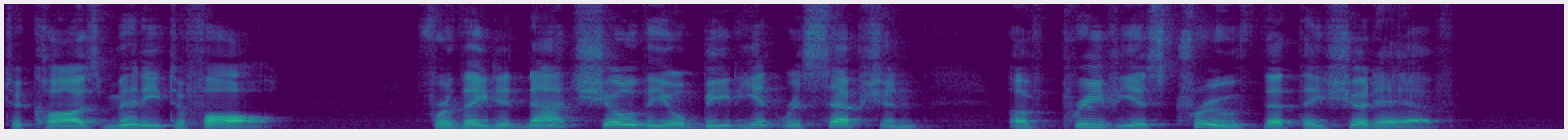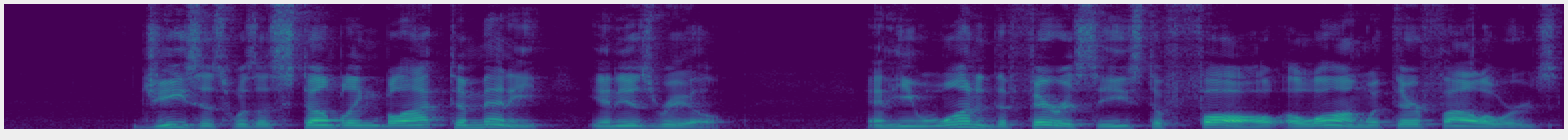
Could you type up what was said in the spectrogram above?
to cause many to fall, for they did not show the obedient reception of previous truth that they should have. Jesus was a stumbling block to many in Israel, and he wanted the Pharisees to fall along with their followers.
